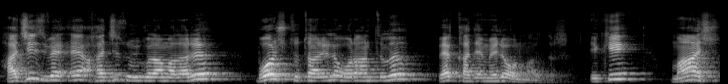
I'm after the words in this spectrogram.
haciz ve e-haciz uygulamaları borç tutarıyla orantılı ve kademeli olmalıdır. İki, maaş,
